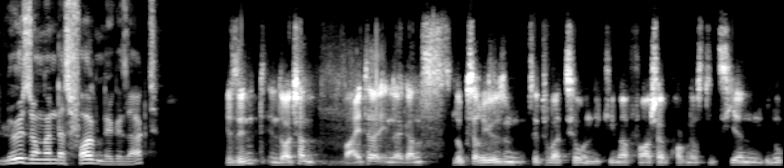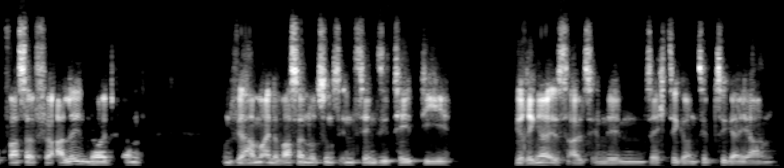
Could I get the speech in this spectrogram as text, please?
Lösungen das Folgende gesagt. Wir sind in Deutschland weiter in einer ganz luxuriösen Situation. Die Klimaforscher prognostizieren genug Wasser für alle in Deutschland. Und wir haben eine Wassernutzungsintensität, die geringer ist als in den 60er und 70er Jahren.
